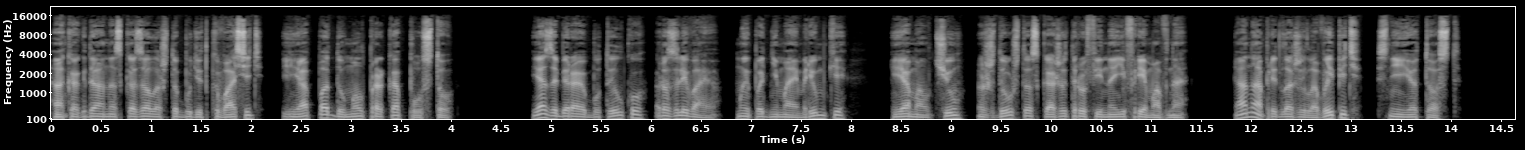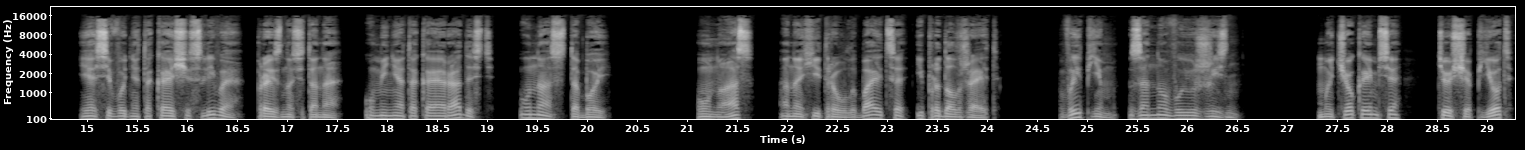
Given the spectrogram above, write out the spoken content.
А когда она сказала, что будет квасить, я подумал про капусту. Я забираю бутылку, разливаю. Мы поднимаем рюмки. Я молчу, жду, что скажет Руфина Ефремовна. Она предложила выпить, с нее тост. «Я сегодня такая счастливая», — произносит она. «У меня такая радость. У нас с тобой». «У нас?» — она хитро улыбается и продолжает. «Выпьем за новую жизнь». Мы чокаемся, теща пьет,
